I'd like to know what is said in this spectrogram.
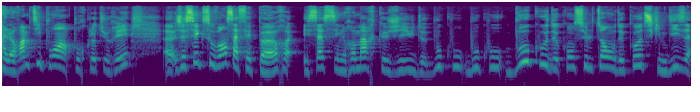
Alors un petit point pour clôturer, euh, je sais que souvent ça fait peur. Et ça c'est une remarque que j'ai eue de beaucoup, beaucoup, beaucoup de consultants ou de coachs qui me disent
